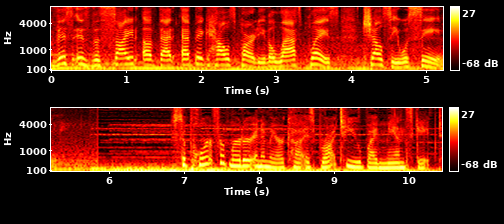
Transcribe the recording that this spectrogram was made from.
This is the site of that epic house party, the last place Chelsea was seen. Support for Murder in America is brought to you by Manscaped,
